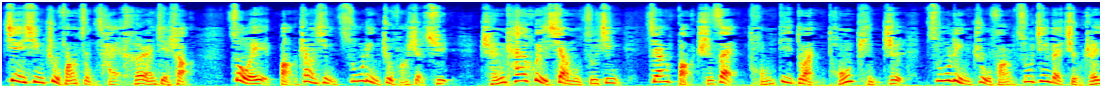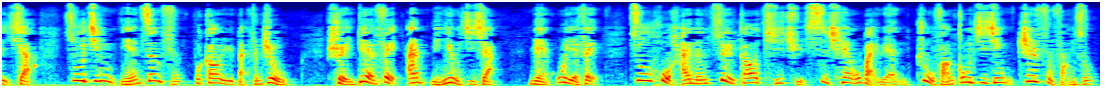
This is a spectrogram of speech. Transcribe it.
建信住房总裁何然介绍，作为保障性租赁住房社区，陈开汇项目租金将保持在同地段同品质租赁住房租金的九折以下，租金年增幅不高于百分之五，水电费按民用计价，免物业费，租户还能最高提取四千五百元住房公积金支付房租。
